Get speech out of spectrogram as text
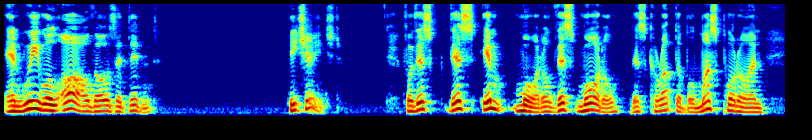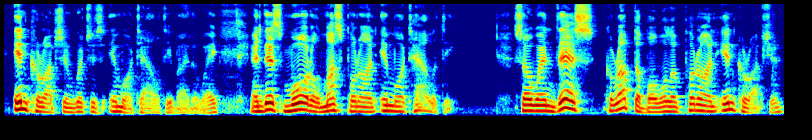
and we will all those that didn't be changed for this this immortal this mortal this corruptible must put on incorruption, which is immortality, by the way. And this mortal must put on immortality. So when this corruptible will have put on incorruption,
